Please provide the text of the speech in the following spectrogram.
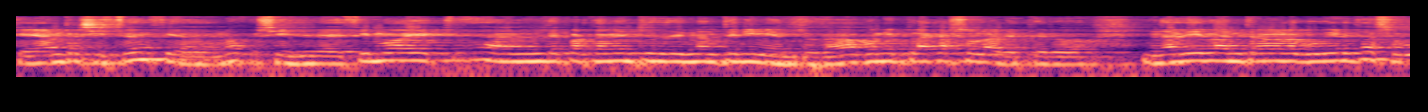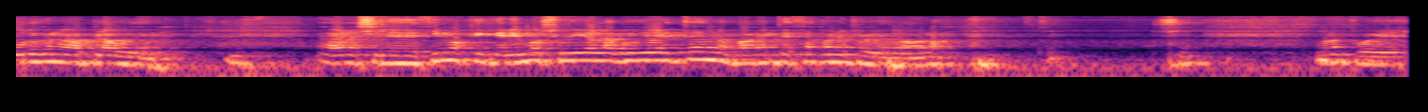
crean resistencia. ¿no? Si le decimos a- al departamento de mantenimiento que va a poner placas solares, pero nadie va a entrar a la cubierta, seguro que nos aplauden. Ahora, si le decimos que queremos subir a la cubierta, nos van a empezar a poner problemas, ¿o no? Sí. Bueno, pues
